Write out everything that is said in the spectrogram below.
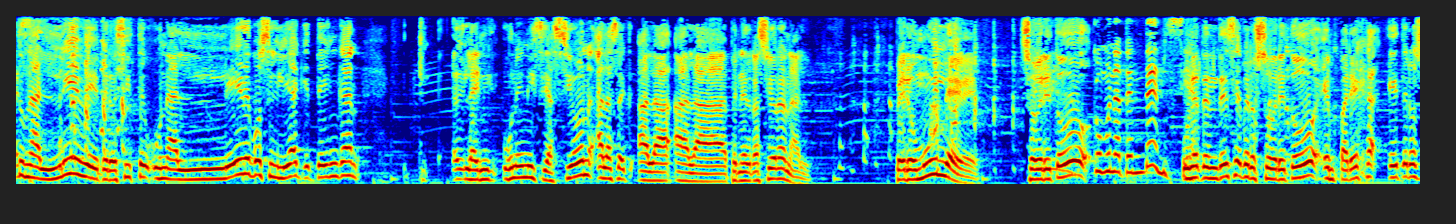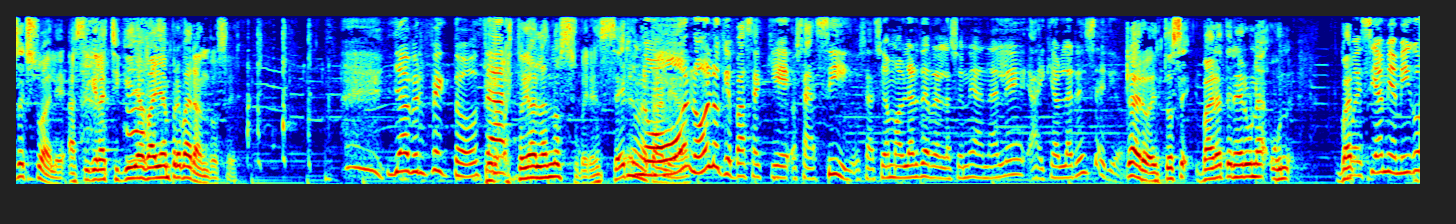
Aries. una leve, pero existe una leve posibilidad que tengan eh, la una iniciación a la, a, la, a la penetración anal. Pero muy leve. Sobre todo Como una tendencia. una tendencia, pero sobre todo en parejas heterosexuales. Así que las chiquillas vayan preparándose. Ya, perfecto. O Pero sea, estoy hablando súper en serio, no, Natalia. no, lo que pasa es que, o sea, sí, o sea, si vamos a hablar de relaciones anales, hay que hablar en serio. Claro, entonces van a tener una... Un, Como decía mi amigo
